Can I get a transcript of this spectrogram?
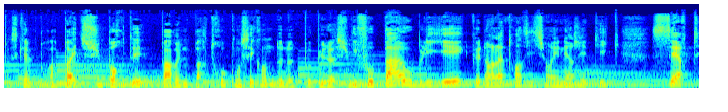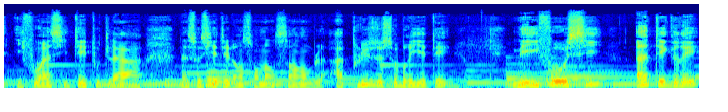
parce qu'elle ne pourra pas être supportée par une part trop conséquente de notre population. Il ne faut pas oublier que dans la transition énergétique, certes, il faut inciter toute la, société dans son ensemble à plus de sobriété, mais il faut aussi intégrer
